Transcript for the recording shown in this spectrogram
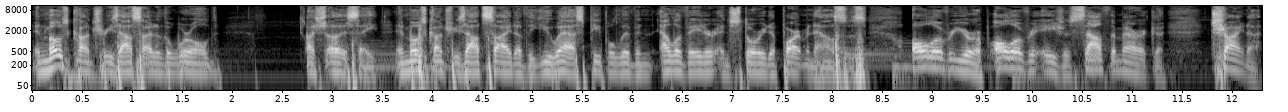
In most countries outside of the world, I should say, in most countries outside of the US, people live in elevator and story apartment houses all over Europe, all over Asia, South America, China.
